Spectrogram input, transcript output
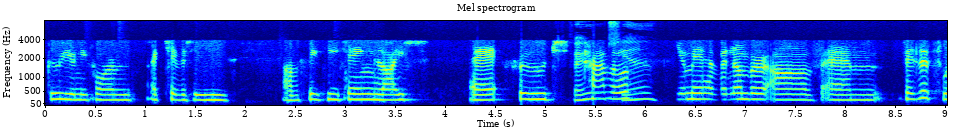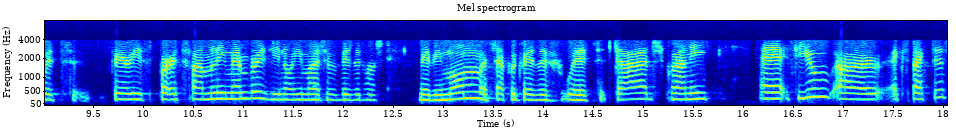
school uniforms, activities, obviously heating, light, uh, food, food, travel. Yeah. You may have a number of um, visits with various birth family members. You know, you might have a visit with maybe mum, a separate visit with dad, granny. Uh, so you are expected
